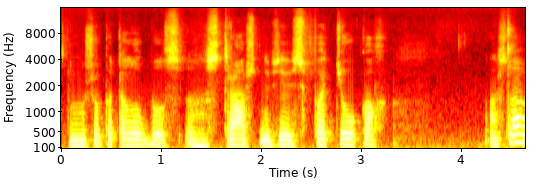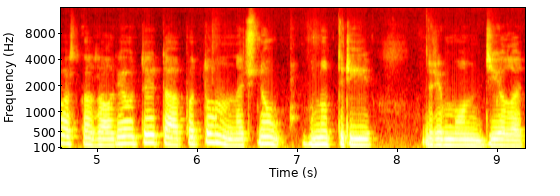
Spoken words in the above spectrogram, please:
потому что потолок был э, страшный, весь в потеках. А Слава сказал, я вот это, а потом начнем внутри ремонт делать.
